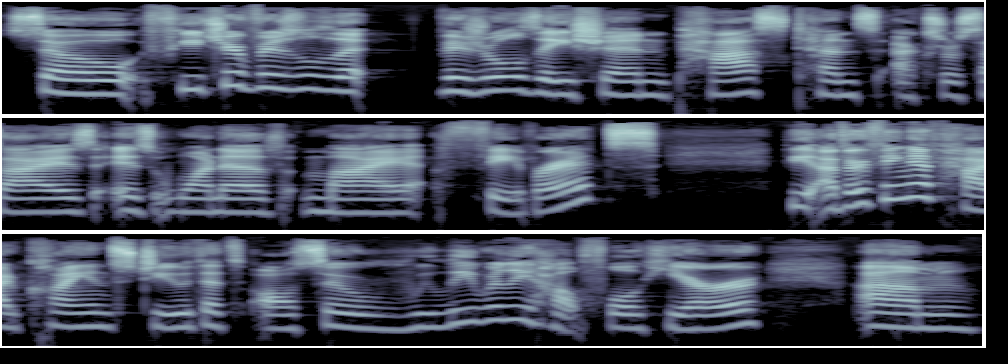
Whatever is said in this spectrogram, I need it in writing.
So, future visual visualization past tense exercise is one of my favorites. The other thing I've had clients do that's also really, really helpful here. Um,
